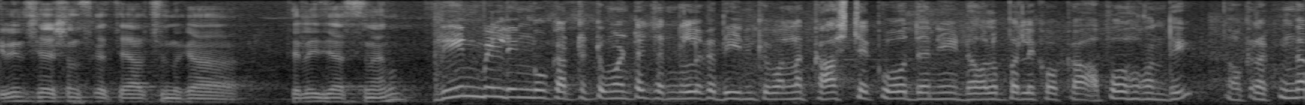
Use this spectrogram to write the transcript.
గ్రీన్ స్టేషన్స్గా చేయాల్సిందిగా తెలియజేస్తున్నాను. గ్రీన్ బిల్డింగ్ కట్టడం అంటే జనరల్గా దీనికి వలన కాస్ట్ ఎక్కువ అవుద్దని డెవలపర్లకు ఒక అపోహ ఉంది. ఒక రకంగా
